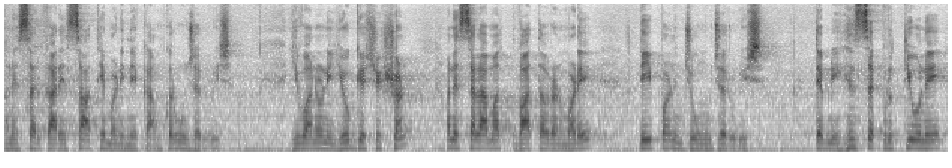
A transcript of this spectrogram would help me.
અને સરકારે સાથે મળીને કામ કરવું જરૂરી છે. યુવાનોને યોગ્ય શિક્ષણ અને સલામત વાતાવરણ મળે તે પણ જોવું જરૂરી છે. તેમની હિંસક વૃત્તિઓને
